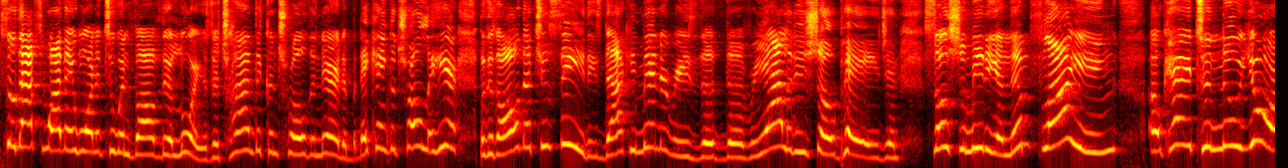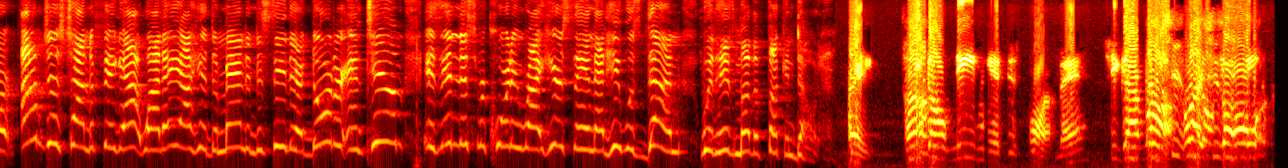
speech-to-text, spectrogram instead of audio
So that's why they wanted to involve their lawyers. They're trying to control the narrative, but they can't control it here because all that you see, these documentaries, the, the reality show page, and social media, and them flying, okay, to New York. I'm just trying to figure out why they out here demanding to see their daughter. And Tim is in this recording right here saying that he was done with his motherfucking daughter. Hey, she don't need me at this point, man. She got Right, robbed. she, right, she's all,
